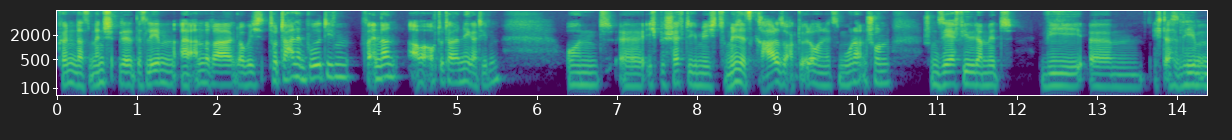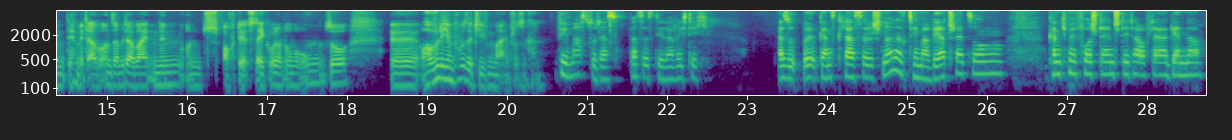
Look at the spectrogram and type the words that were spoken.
können das Mensch, äh, das Leben anderer, glaube ich, total im Positiven verändern, aber auch total im Negativen. Und äh, ich beschäftige mich, zumindest jetzt gerade so aktuell auch in den letzten Monaten schon, schon sehr viel damit, wie ähm, ich das Leben der Mitarbeiter, unserer Mitarbeitenden und auch der Stakeholder drumherum und so äh, hoffentlich im Positiven beeinflussen kann. Wie machst du das? Was ist dir da wichtig? Also äh, ganz klassisch, ne? Das Thema Wertschätzung, kann ich mir vorstellen, steht da auf der Agenda.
